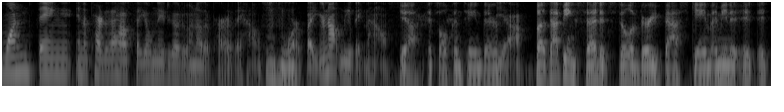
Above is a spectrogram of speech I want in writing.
one thing in a part of the house that you'll need to go to another part of the house for, but you're not leaving the house. Mm-hmm. yeah it's all contained there Yeah. but that being said it's still a very vast game i mean it, it, it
